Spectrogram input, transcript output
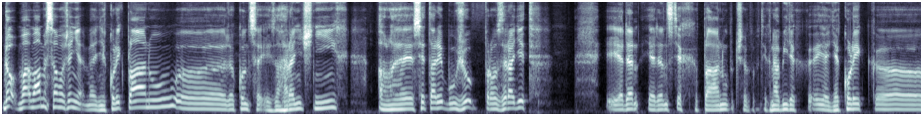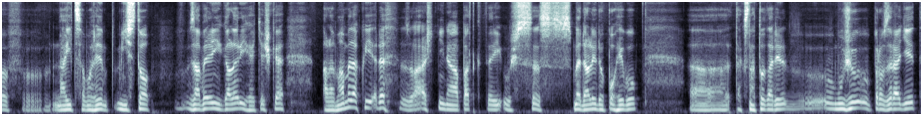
No, máme samozřejmě několik plánů, eh, dokonce i zahraničních, ale si tady můžu prozradit jeden, jeden z těch plánů, protože těch nabídek je několik, eh, najít samozřejmě místo v zavedených galeriích je těžké, ale máme takový jeden zvláštní nápad, který už se, jsme dali do pohybu, tak snad to tady můžu prozradit,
